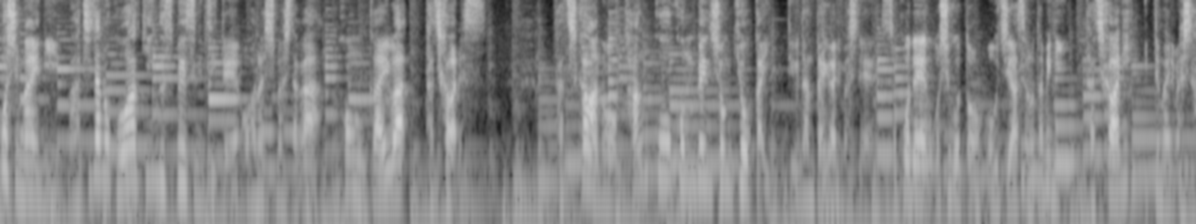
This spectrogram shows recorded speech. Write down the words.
少し前に町田のコワーキングスペースについてお話ししましたが今回は立川です立川の観光コンベンション協会っていう団体がありましてそこでお仕事お打ち合わせのために立川に行ってまいりました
